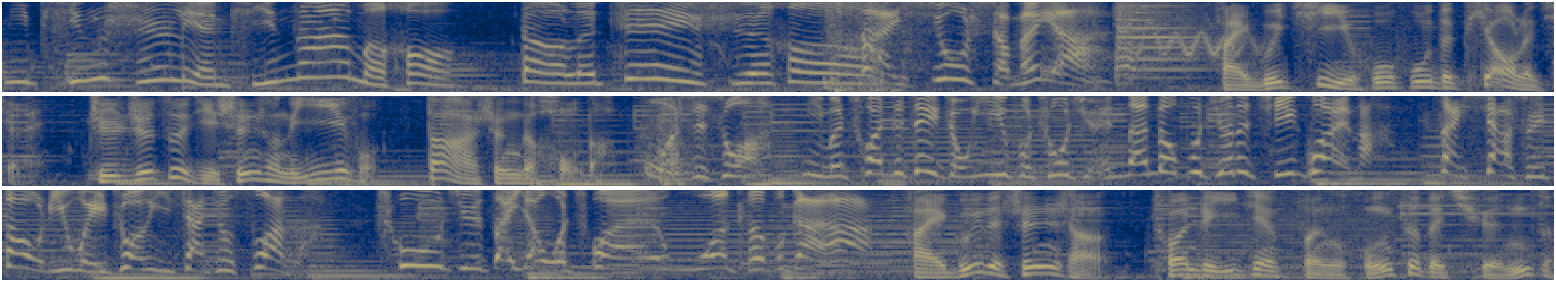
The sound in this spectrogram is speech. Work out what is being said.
你平时脸皮那么厚，到了这时候害羞什么呀？海龟气呼呼地跳了起来，指着自己身上的衣服，大声地吼道：“我是说，你们穿着这种衣服出去，难道不觉得奇怪吗？在下水道里伪装一下就算了，出去再要我穿，我可不干啊！”海龟的身上穿着一件粉红色的裙子。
